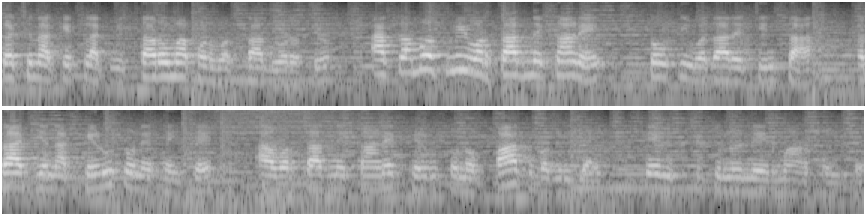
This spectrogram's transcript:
કચ્છના કેટલાક વિસ્તારોમાં પણ વરસાદ વરસ્યો. આ કમોસમી વરસાદને કારણે સૌથી વધારે ચિંતા રાજ્યના ખેડૂતોને થઈ છે. આ વરસાદને કારણે ખેડૂતોનો પાક બગડી જાય તેવી સ્થિતિનું નિર્માણ થયું છે.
